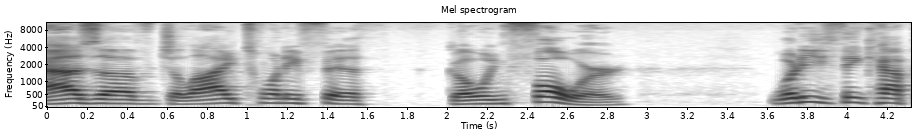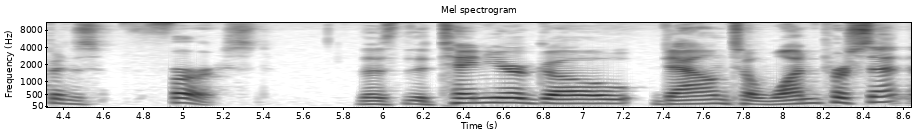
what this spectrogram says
As of July 25th, going forward, what do you think happens first? Does the 10 year go down to 1%,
